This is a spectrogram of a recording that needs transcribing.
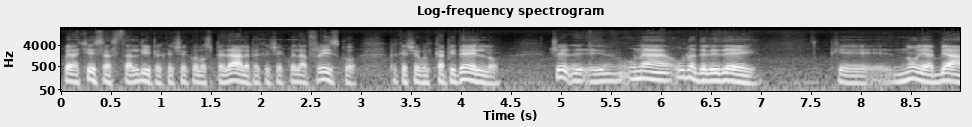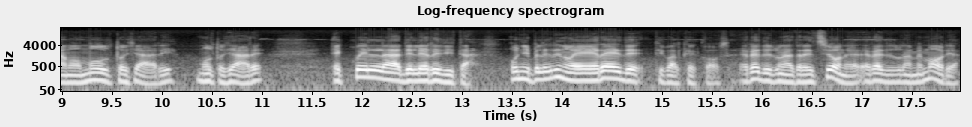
quella chiesa sta lì, perché c'è quell'ospedale, perché c'è quell'affresco, perché c'è quel capitello. Cioè, eh, una, una, delle idee che noi abbiamo molto, chiari, molto chiare è quella dell'eredità. Ogni pellegrino è erede di qualche cosa, erede di una tradizione, erede di una memoria.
